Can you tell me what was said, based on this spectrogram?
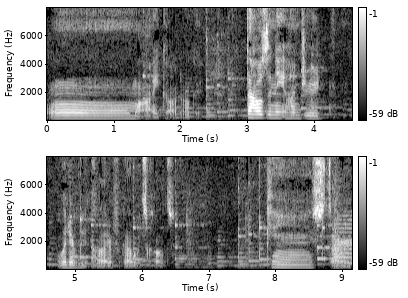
Oh my god, okay. 1800, whatever you call it, I forgot what it's called. Okay, start.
